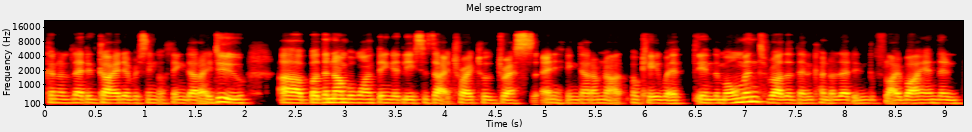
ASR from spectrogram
going to let it guide every single thing that I do. Uh, but the number one thing, at least, is that I try to address anything that I'm not okay with in the moment rather than kind of letting it fly by and then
